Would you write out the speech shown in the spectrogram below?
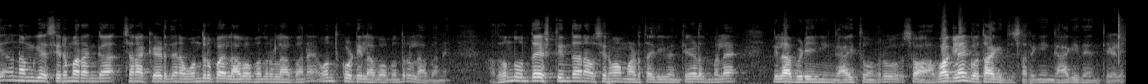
ಏನೋ ನಮಗೆ ಸಿನಿಮಾ ರಂಗ ಚೆನ್ನಾಗಿ ಕೇಳಿದೆ ಒಂದು ರೂಪಾಯಿ ಲಾಭ ಬಂದರೂ ಲಾಭನೇ, ಒಂದು ಕೋಟಿ ಲಾಭ ಬಂದರೂ ಲಾಭನೇ. ಅದೊಂದು ಉದ್ದೇಶದಿಂದ ನಾವು ಸಿನಿಮಾ ಮಾಡ್ತಾ ಇದ್ದೀವಿ ಅಂತ ಹೇಳಿದ್ಮೇಲೆ ಇಲ್ಲ ಬಿಡಿ ಹಿಂಗೆ ಹಿಂಗೆ ಆಯಿತು ಅಂದರು. ಸೊ ಆವಾಗಲೇ ಗೊತ್ತಾಗಿದ್ದು ಸರ್ ಹಿಂಗೆ ಹಿಂಗೆ ಆಗಿದೆ ಅಂತೇಳಿ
